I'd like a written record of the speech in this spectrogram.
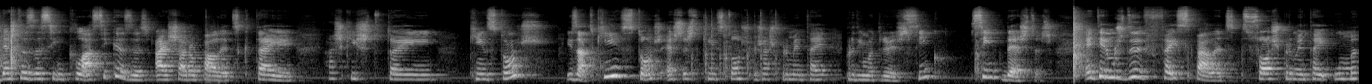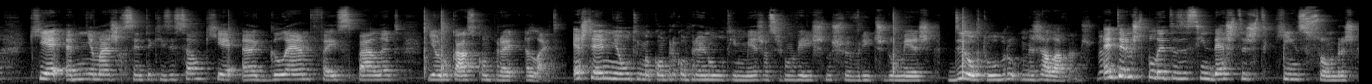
destas assim clássicas, as eyeshadow palettes que têm, acho que isto tem 15 tons, exato, 15 tons, estas de 15 tons eu já experimentei, perdi-me outra vez 5, 5 destas. Em termos de face palettes, só experimentei uma, que é a minha mais recente aquisição, que é a Glam Face Palette, e eu no caso comprei a Light. Esta é a minha última compra, comprei no último mês, vocês vão ver isto nos favoritos do mês de outubro, mas já lá vamos. Em termos de paletas assim destas de 15 sombras,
